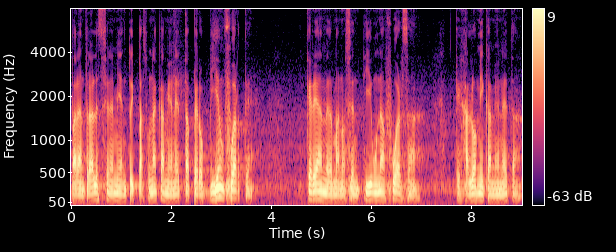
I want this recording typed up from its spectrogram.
para entrar al estacionamiento y pasó una camioneta, pero bien fuerte. Créanme, hermano, sentí una fuerza que jaló mi camioneta.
